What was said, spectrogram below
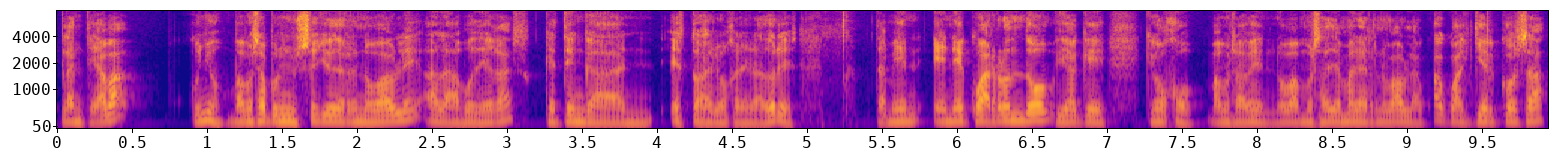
planteaba coño, vamos a poner un sello de renovable a las bodegas que tengan estos aerogeneradores. También en Eco Arrondo decía que, que, ojo, vamos a ver, no vamos a llamar renovable a cualquier cosa,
